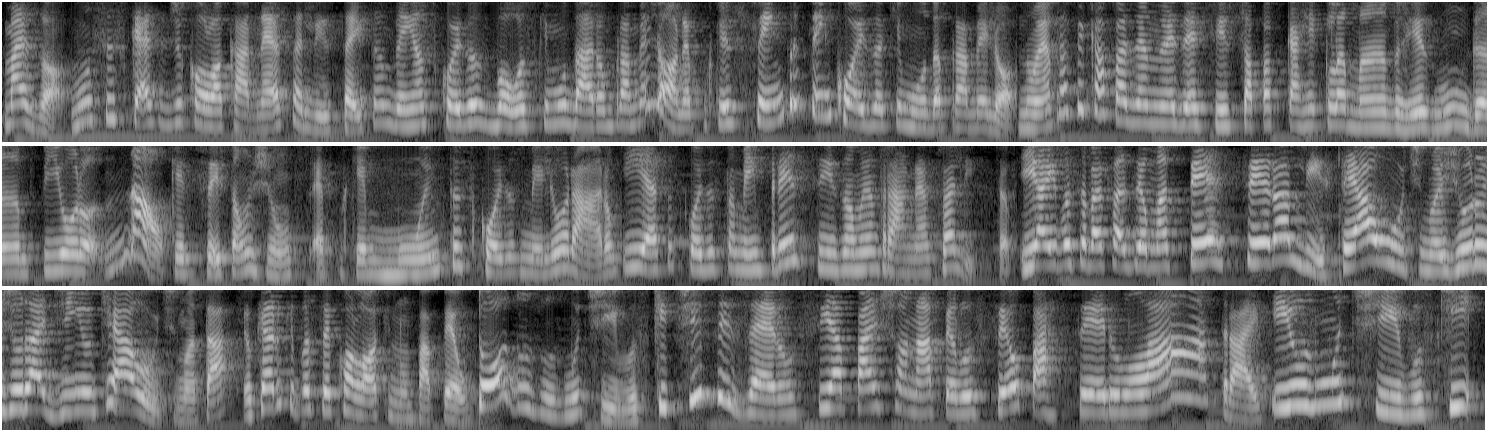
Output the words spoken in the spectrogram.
Mas ó, não se esquece de colocar nessa lista aí também as coisas boas que mudaram para melhor, né? Porque sempre tem coisa que muda para melhor. Não é para ficar fazendo um exercício só para ficar reclamando, resmungando, piorou. Não, porque se vocês estão juntos é porque muitas coisas melhoraram e essas coisas também precisam entrar nessa lista. E aí você vai fazer uma terceira lista. É a última, juro juradinho que é a última, tá? Eu quero que você coloque num papel todos os motivos que te fizeram se apaixonar apaixonar pelo seu parceiro lá atrás e os motivos que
